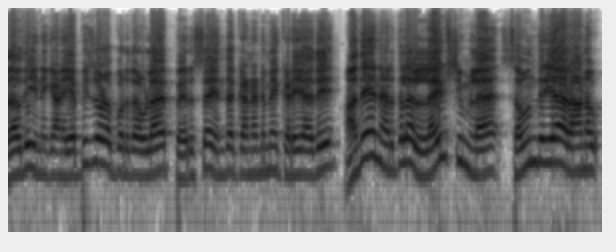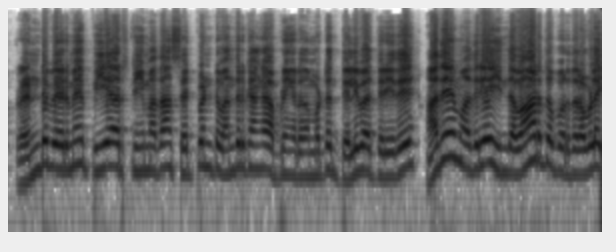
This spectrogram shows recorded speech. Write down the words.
அதாவது இன்னைக்கான எபிசோட பொறுத்தளவுல பெருசா எந்த கண்டனமே கிடையாது. அதே நேரத்துல லைவ் ஸ்ட்ரீம்ல சௌந்தர்யா ராணவ் ரெண்டு பேருமே பிஆர் டீமை தான் செட் பண்ணிட்டு வந்திருக்காங்க அப்படிங்கறது மட்டும் தெளிவா தெரியுது. அதே மாதிரியே இந்த வாரத்தை பொறுத்தளவுல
